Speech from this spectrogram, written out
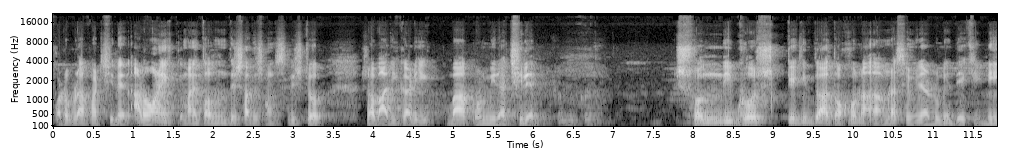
ফটোগ্রাফার ছিলেন আরও অনেক মানে তদন্তের সাথে সংশ্লিষ্ট সব আধিকারিক বা কর্মীরা ছিলেন। সন্দীপ ঘোষকে কিন্তু তখন আমরা সেমিনার রুমে দেখিনি।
